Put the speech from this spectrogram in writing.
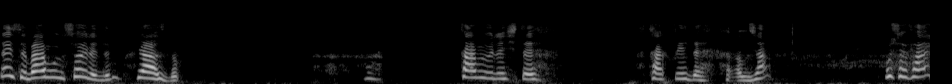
Neyse ben bunu söyledim, yazdım. Tam böyle işte takviye de alacağım. Bu sefer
